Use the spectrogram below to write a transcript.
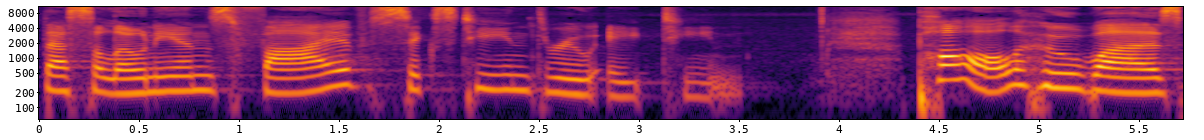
Thessalonians 5 16 through 18. Paul, who was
